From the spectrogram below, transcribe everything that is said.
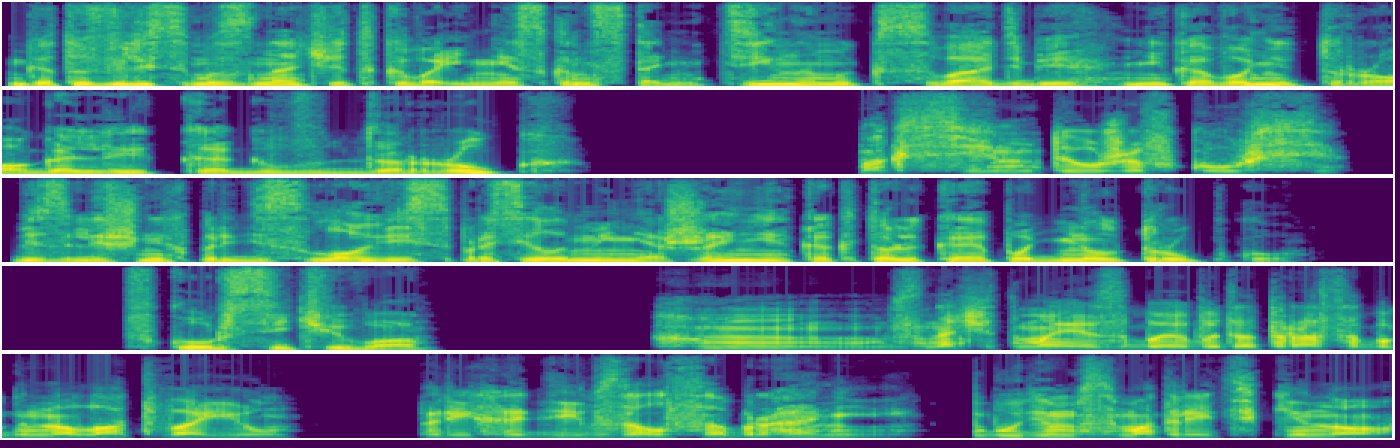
Готовились мы, значит, к войне с Константином и к свадьбе, никого не трогали, как вдруг... «Максим, ты уже в курсе?» Без лишних предисловий спросила меня Женя, как только я поднял трубку. «В курсе чего?» «Хм, значит, моя СБ в этот раз обогнала твою. Приходи в зал собраний, Будем смотреть кино».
